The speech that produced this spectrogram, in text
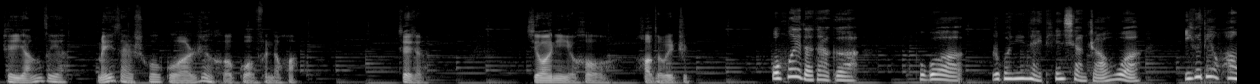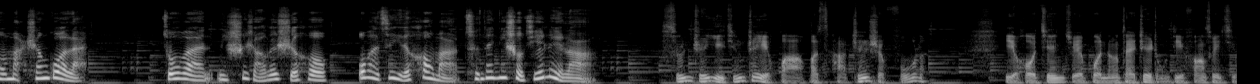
这杨子呀没再说过任何过分的话。谢谢了，希望你以后好自为之。我会的，大哥。不过，如果你哪天想找我，一个电话我马上过来。昨晚你睡着的时候，我把自己的号码存在你手机里了。孙志一听这话，我操，真是服了！以后坚决不能在这种地方醉酒，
